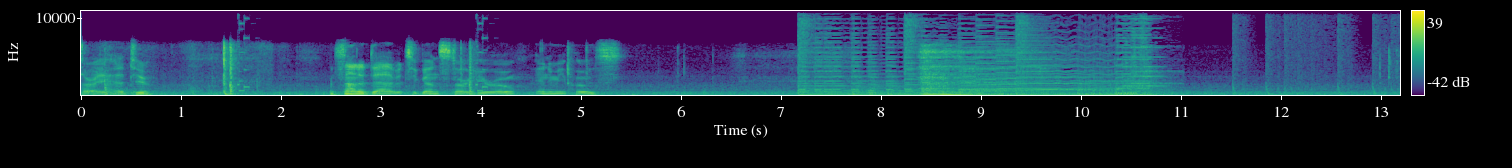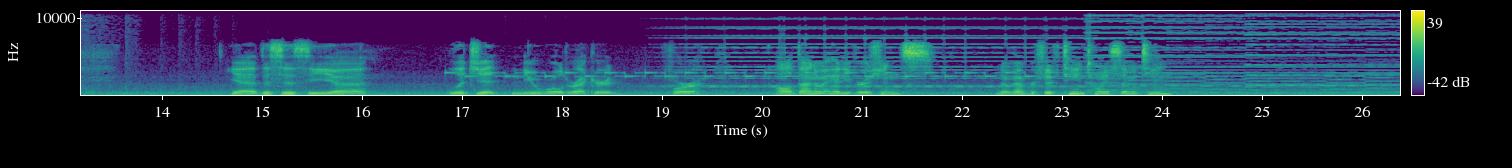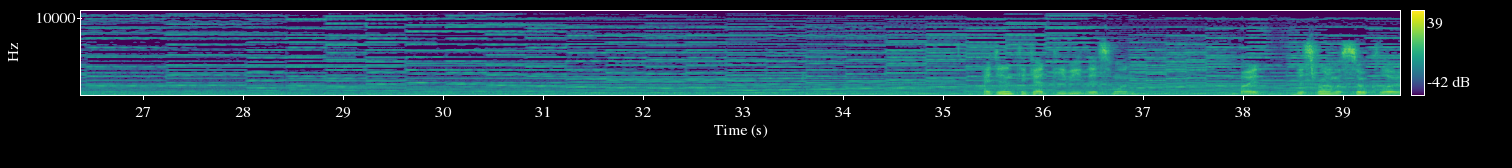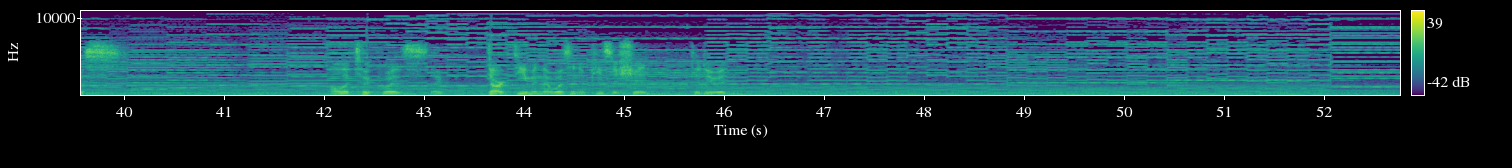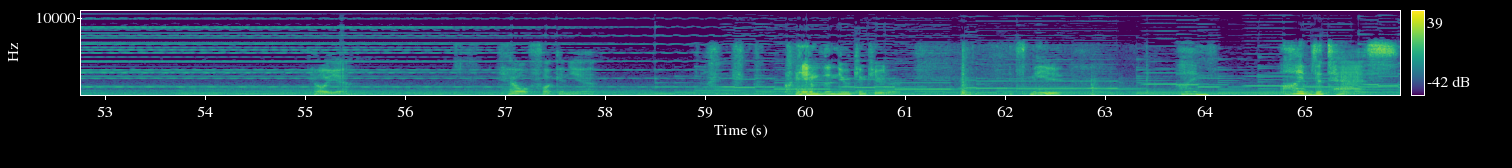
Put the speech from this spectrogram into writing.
Sorry, I had to. It's not a dab, it's a Gunstar Hero enemy pose. yeah, this is the uh, legit new world record for all Dynamite Headdy versions. November 15, 2017. I didn't think I'd PB this one, but this run was so close. All it took was a Dark Demon that wasn't a piece of shit to do it. Hell yeah. Hell fucking yeah. I am the new computer. It's me. I'm... The TAS.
